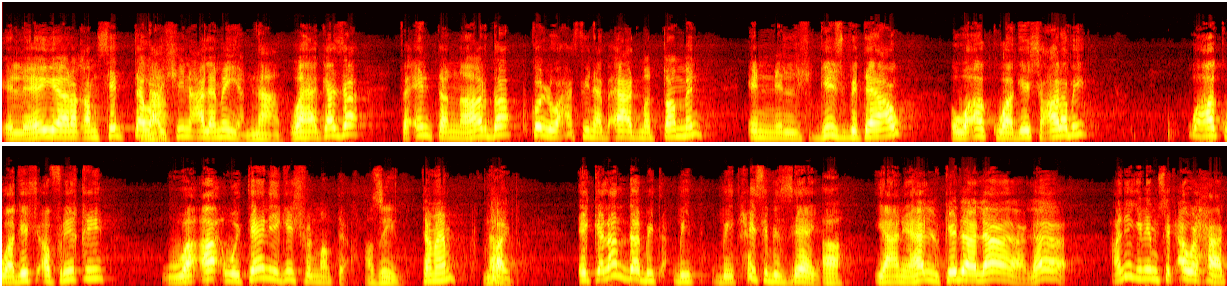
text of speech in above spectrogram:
اللي هي رقم 26 عالميا. نعم. وهكذا. فأنت النهارده كل واحد فينا يبقى قاعد مطمن إن الجيش بتاعه هو أقوى جيش عربي وأقوى جيش أفريقي وأ... وتاني جيش في المنطقة. عظيم. تمام؟ نعم. طيب. الكلام ده بيت... بيت... بيتحسب إزاي؟ آه. يعني هل كده؟ لا لا. هنيجي نمسك أول حاجة.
